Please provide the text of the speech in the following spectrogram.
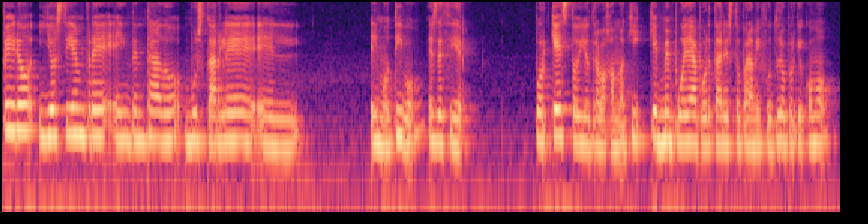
Pero yo siempre he intentado buscarle el, el motivo, es decir, ¿por qué estoy yo trabajando aquí? ¿Qué me puede aportar esto para mi futuro? Porque como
